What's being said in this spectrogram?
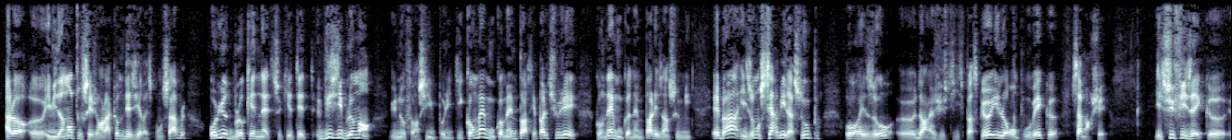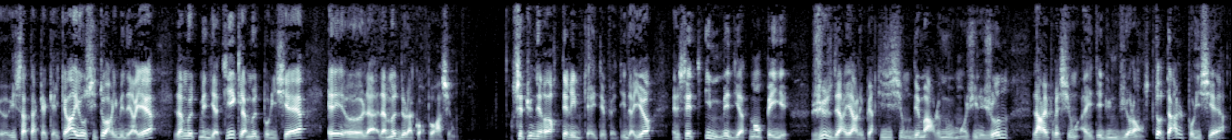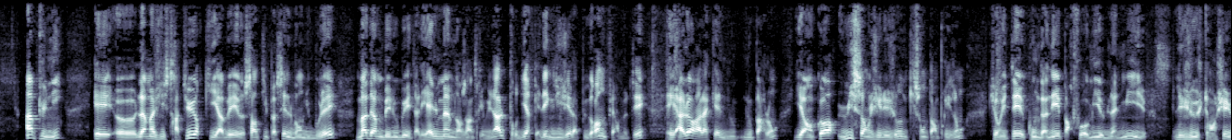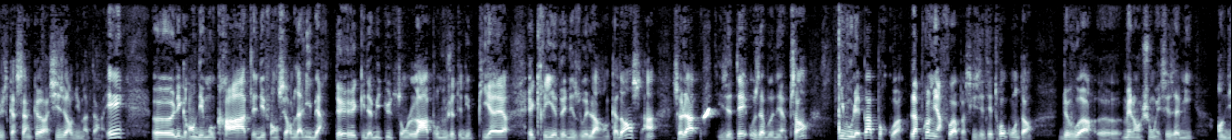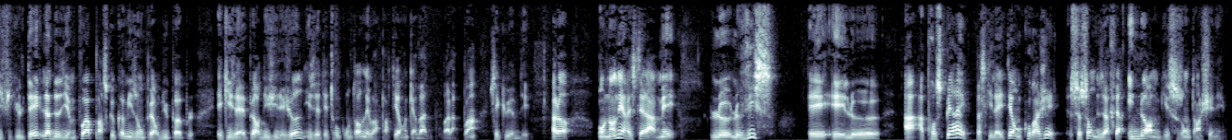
Alors évidemment tous ces gens-là, comme des irresponsables, au lieu de bloquer net ce qui était visiblement une offensive politique, qu'on aime ou qu'on n'aime pas, c'est pas le sujet, qu'on aime ou qu'on n'aime pas les insoumis. Eh ben, ils ont servi la soupe au réseau euh, dans la justice, parce qu'ils leur ont prouvé que ça marchait. Il suffisait qu'ils euh, s'attaquent à quelqu'un et aussitôt arrivé derrière, la meute médiatique, la meute policière et euh, la meute de la corporation. C'est une erreur terrible qui a été faite. Et d'ailleurs, elle s'est immédiatement payée. Juste derrière les perquisitions démarre le mouvement Gilets jaunes, la répression a été d'une violence totale, policière, impunie, et euh, la magistrature, qui avait euh, senti passer le vent du boulet, Madame Belloubet est allée elle-même dans un tribunal pour dire qu'elle exigeait la plus grande fermeté, et à l'heure à laquelle nous, nous, parlons, il y a encore 800 gilets jaunes qui sont en prison, qui ont été condamnés parfois au milieu de la nuit, les juges tranchés jusqu'à 5h à 6h du matin. Et euh, les grands démocrates, les défenseurs de la liberté, qui d'habitude sont là pour nous jeter des pierres et crier Venezuela en cadence, hein, ceux-là, ils étaient aux abonnés absents. Ils voulaient pas. Pourquoi? La première fois parce qu'ils étaient trop contents de voir euh, Mélenchon et ses amis en difficulté. La deuxième fois parce que comme ils ont peur du peuple et qu'ils avaient peur des gilets jaunes, ils étaient trop contents de les voir partir en cabane. Voilà, point, c'est QFD. Alors, on en est resté là, mais le, vice et le, a, prospéré, parce qu'il a été encouragé. Ce sont des affaires énormes qui se sont enchaînées.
